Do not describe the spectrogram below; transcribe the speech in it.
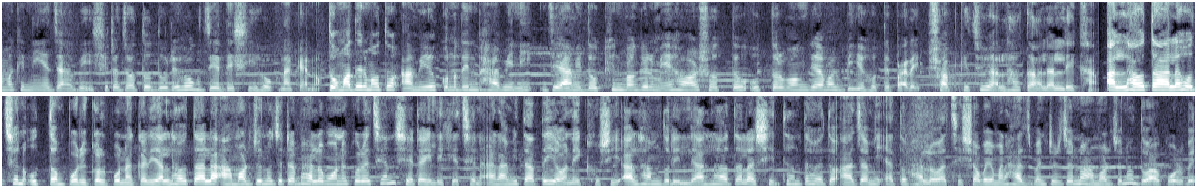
আমাকে নিয়ে যাবেই। সেটা যত দূরে হোক, যে দেশেই হোক না কেন? তোমাদের মতো আমিও কোনোদিন ভাবিনি যে আমি দক্ষিণবঙ্গের মেয়ে হওয়ার সত্ত্বেও উত্তরবঙ্গে আমার বিয়ে হতে পারে। সবকিছুই আল্লাহ তাআলার লেখা। আল্লাহ তাআলা হচ্ছেন উত্তম পরিকল্পনাকারী। আল্লাহ তাআলা আমার জন্য যেটা ভালো মনে করেছেন, সেটাই লিখেছেন। আর আমি তাতেই অনেক খুশি। আলহামদুলিল্লাহ, আল্লাহ তাআলার সিদ্ধান্তে হয়তো আজ আমি এত ভালো আছি। সবাই আমার হাজব্যান্ডের জন্য আমার জন্য দোয়া করবে।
